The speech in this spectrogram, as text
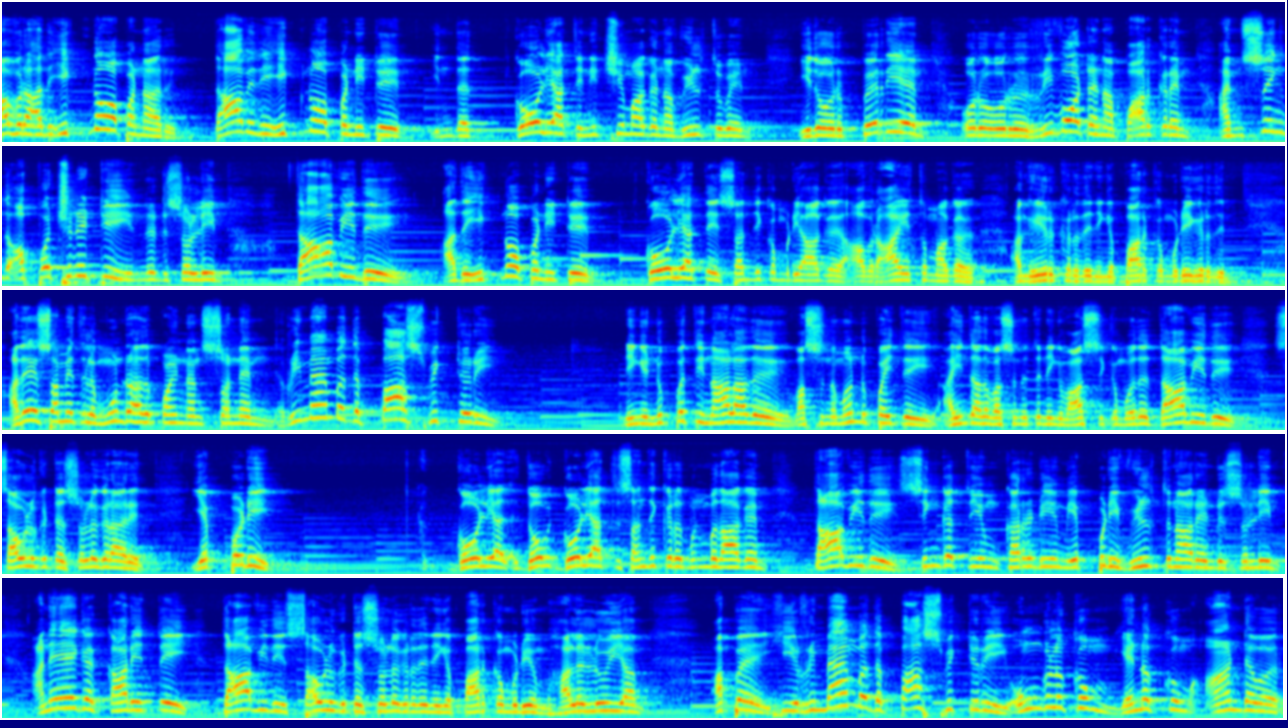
அவர் அதை இக்னோர் பண்ணார். தாவீதை இக்னோர் பண்ணிட்டு இந்த கோலியாத்தை நிச்சயமாக நான் வீழ்த்துவேன். இது ஒரு பெரிய ஒரு ஒரு ரிவார்ட்டை நான் பார்க்குறேன். I am seeing the opportunity என்று சொல்லி தாவிது அதை இக்னோர் பண்ணிட்டு கோலியாத்தை சந்திக்க முடியாத அவர் ஆயத்தமாக அங்கே இருக்கிறதை நீங்கள் பார்க்க முடிகிறது. அதே சமயத்தில் மூன்றாவது பாயிண்ட் நான் சொன்னேன். ரிமெம்பர் த பாஸ் விக்டரி நீங்கள் முப்பத்தி நாலாவது வசனமும் முப்பத்தி ஐந்தாவது வசனத்தை நீங்கள் வாசிக்கும் போது தாவீது சவுலுக்கிட்ட சொல்லுகிறாரு எப்படி கோலியா கோலியாத்து சந்திக்கிறது முன்பதாக தாவீது சிங்கத்தையும் கரடியும் எப்படி வீழ்த்தினார் என்று சொல்லி அநேக காரியத்தை தாவிது சவுலுக்கிட்ட சொல்லுகிறதை நீங்கள் பார்க்க முடியும். ஹலலூயா அப்போ he remember the past victory உங்களுக்கும் எனக்கும் ஆண்டவர்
